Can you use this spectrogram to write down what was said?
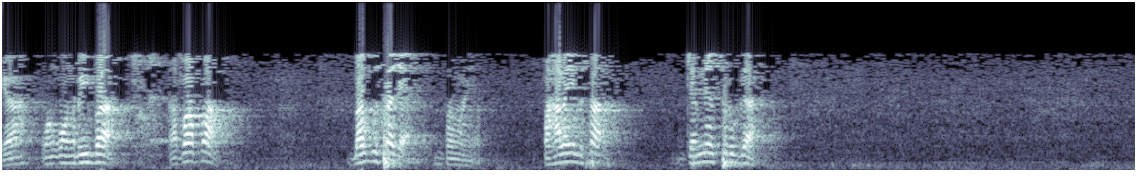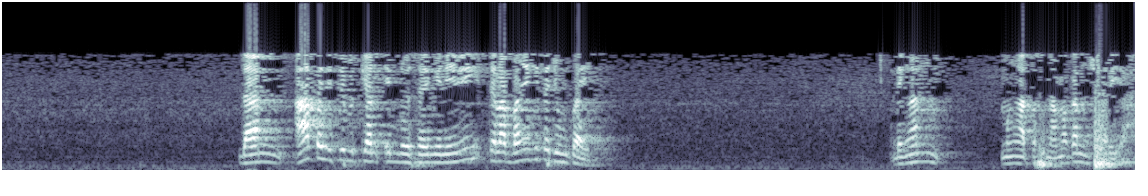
Ya uang-uang riba. Apa-apa. Bagus saja umpamanya. Pahalanya besar. Jamnya surga Dan apa yang disebutkan Ibnu Saimin ini telah banyak kita jumpai. Dengan mengatasnamakan syariah.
